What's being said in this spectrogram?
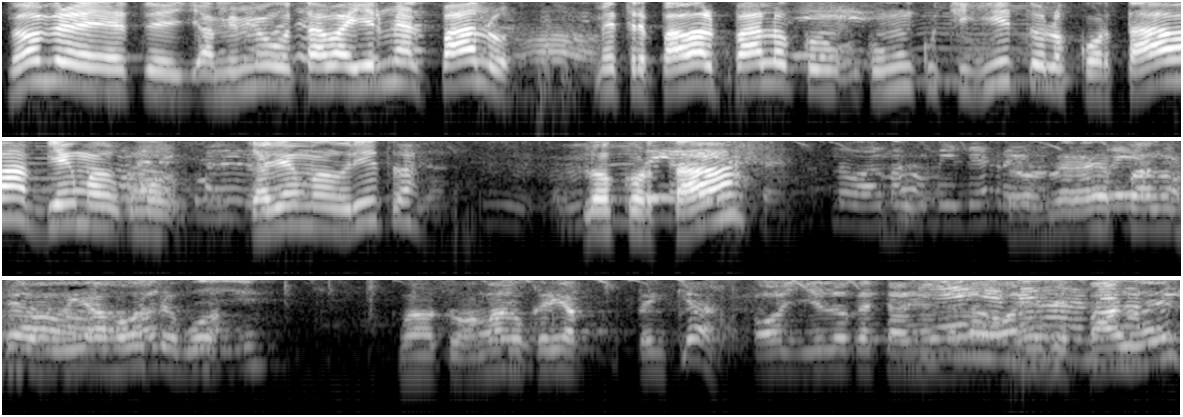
No, hombre, este, a mí me gustaba irme al palo. Me trepaba al palo con, con un cuchillito, los cortaba, bien como ya bien maduritos. Los cortaba. No, el más humilde Pero rey. no era ese palo donde subía José, vos. Cuando tu mamá lo quería penquear. Oye, lo que está viendo la hora ese de palo es.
